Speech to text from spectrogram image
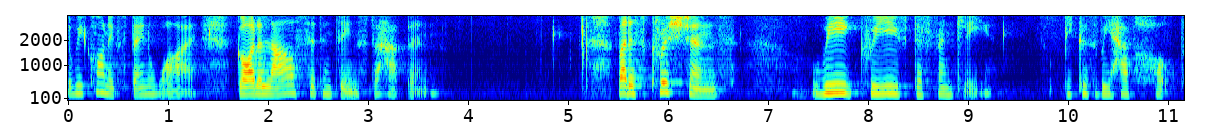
We can't explain why God allows certain things to happen. But as Christians, we grieve differently because we have hope.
